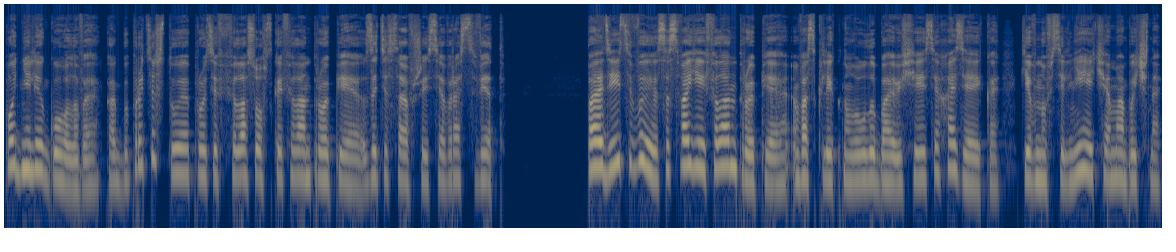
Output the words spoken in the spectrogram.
подняли головы, как бы протестуя против философской филантропии, затесавшейся в рассвет. «Подите вы со своей филантропией!» — воскликнула улыбающаяся хозяйка, кивнув сильнее, чем обычно.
